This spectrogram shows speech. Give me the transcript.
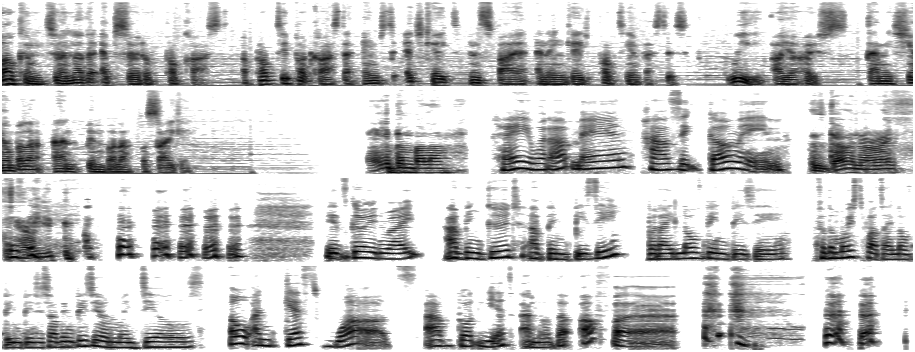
Welcome to another episode of Propcast, a property podcast that aims to educate, inspire, and engage property investors. We are your hosts, Dami Shiombala and Bimbola Osaige. Hey, Bimbola. Hey, what up, man? How's it going? It's going all right. How are you? it's going right. I've been good. I've been busy, but I love being busy. For the most part, I love being busy. So I've been busy on my deals. Oh, and guess what? I've got yet another offer.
